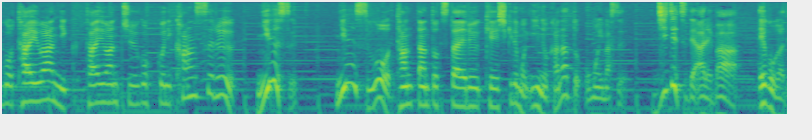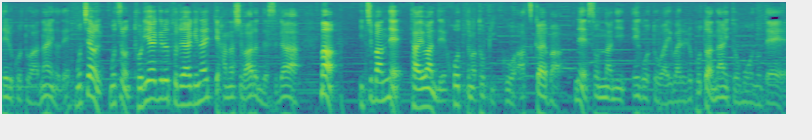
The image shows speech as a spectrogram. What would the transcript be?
語台湾に台湾中国語に関するニュースニュースを淡々と伝える形式でもいいのかなと思います。事実であればエゴが出ることはないのでもちろんもちろん取り上げる取り上げないっていう話はあるんですが、まあ、一番ね台湾でホットなトピックを扱えば、ね、そんなにエゴとは言われることはないと思うので、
